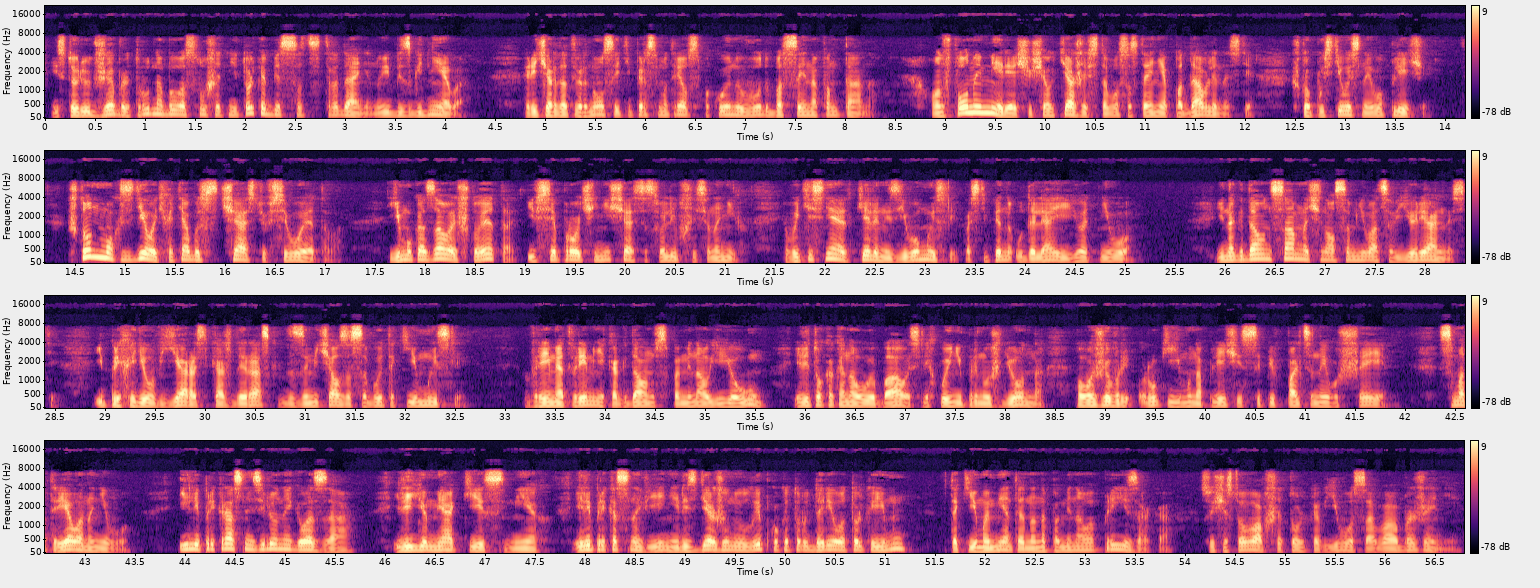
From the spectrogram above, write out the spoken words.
Историю Джебры трудно было слушать не только без сострадания, но и без гнева. Ричард отвернулся и теперь смотрел в спокойную воду бассейна фонтана. Он в полной мере ощущал тяжесть того состояния подавленности, что опустилось на его плечи. Что он мог сделать хотя бы с частью всего этого? Ему казалось, что это и все прочие несчастья, свалившиеся на них, вытесняют Келлен из его мыслей, постепенно удаляя ее от него. Иногда он сам начинал сомневаться в ее реальности и приходил в ярость каждый раз, когда замечал за собой такие мысли. Время от времени, когда он вспоминал ее ум, или то, как она улыбалась, легко и непринужденно, положив руки ему на плечи и сцепив пальцы на его шее, смотрела на него, или прекрасные зеленые глаза, или ее мягкий смех, или прикосновение, или сдержанную улыбку, которую дарила только ему, в такие моменты она напоминала призрака, существовавшего только в его воображении.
